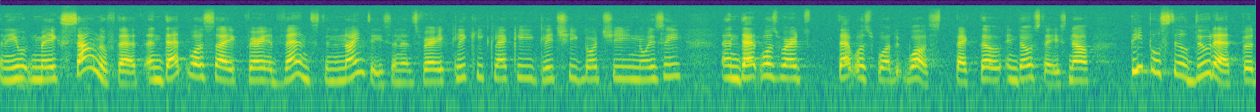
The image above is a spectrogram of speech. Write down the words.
And he would make sound of that. And that was like very advanced in the 90s. And it's very clicky, clacky, glitchy, glotchy, noisy. And that was where it, that was what it was back tho in those days. Now, people still do that, but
